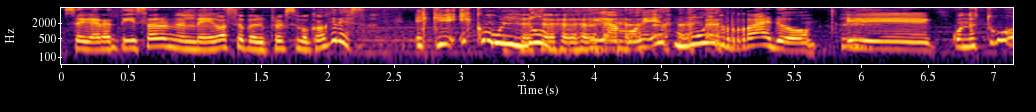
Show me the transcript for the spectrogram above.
Se garantizaron el negocio para el próximo congreso. Es que es como un loop, digamos, es muy raro. Eh, cuando estuvo,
